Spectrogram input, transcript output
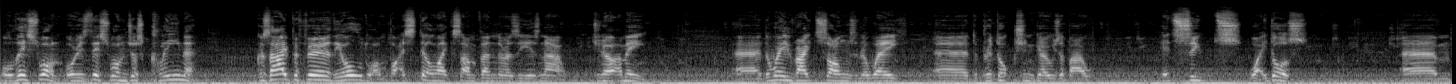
or this one, or is this one just cleaner? Because I prefer the old one, but I still like Sam Fender as he is now. Do you know what I mean? Uh, the way he writes songs and the way uh, the production goes about, it suits what he does. Um,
